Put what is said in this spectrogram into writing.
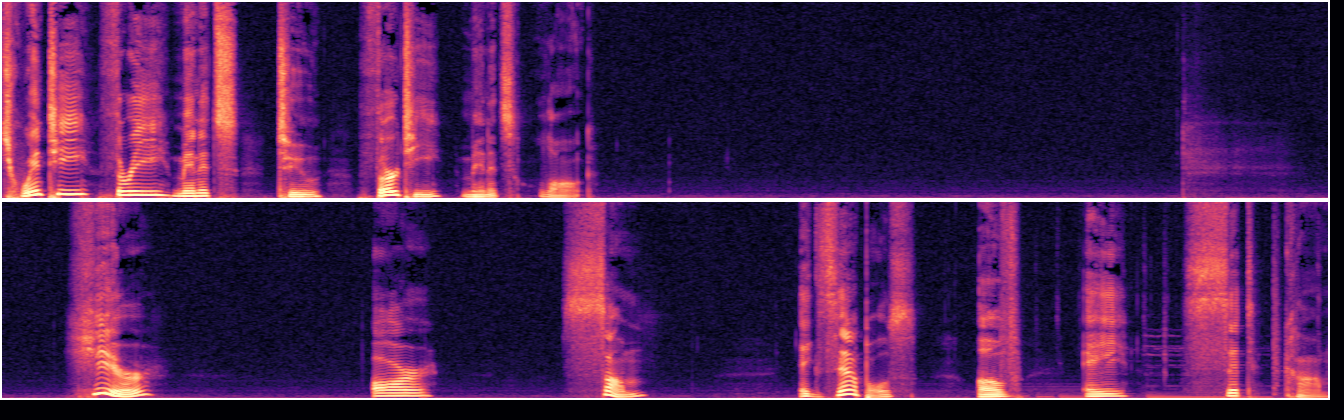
23 minutes to 30 minutes long. Here are some examples of a sitcom.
